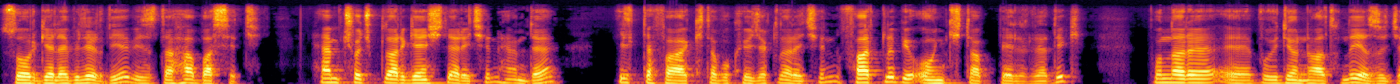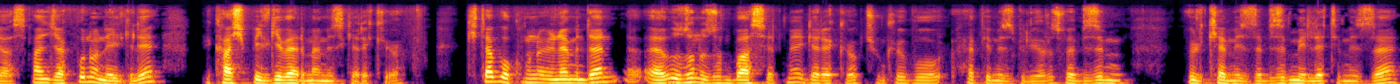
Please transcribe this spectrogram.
zor gelebilir diye biz daha basit hem çocuklar, gençler için hem de ilk defa kitap okuyacaklar için farklı bir 10 kitap belirledik. Bunları bu videonun altında yazacağız. Ancak bununla ilgili birkaç bilgi vermemiz gerekiyor. Kitap okumanın öneminden uzun uzun bahsetmeye gerek yok. Çünkü bu hepimiz biliyoruz ve bizim ülkemizde, bizim milletimizde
